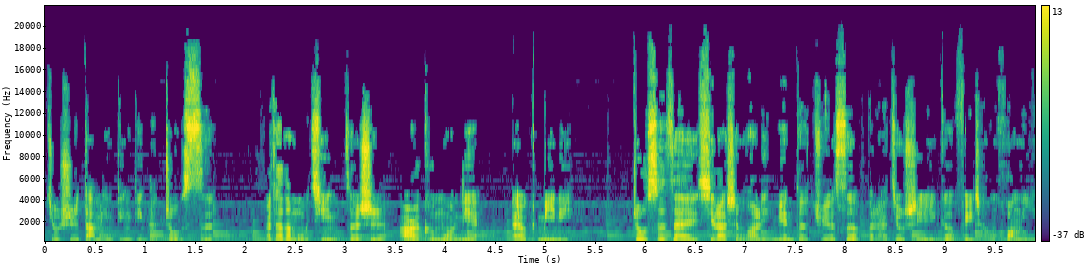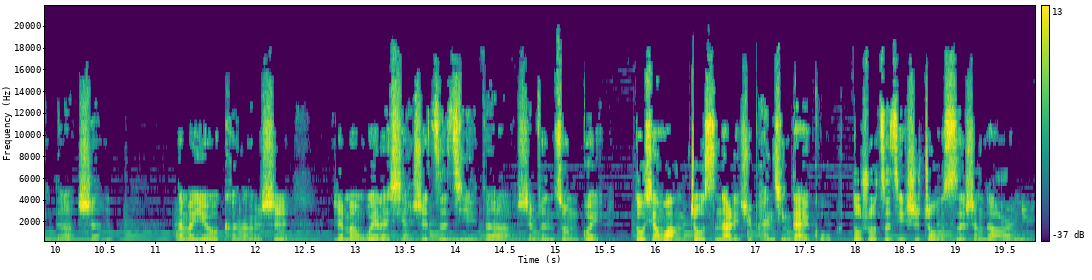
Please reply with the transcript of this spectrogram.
就是大名鼎鼎的宙斯。而他的母亲则是阿尔克莫涅 （Alcmene）。宙斯在希腊神话里面的角色本来就是一个非常荒淫的神，那么也有可能是人们为了显示自己的身份尊贵，都想往宙斯那里去攀亲带故，都说自己是宙斯生的儿女。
